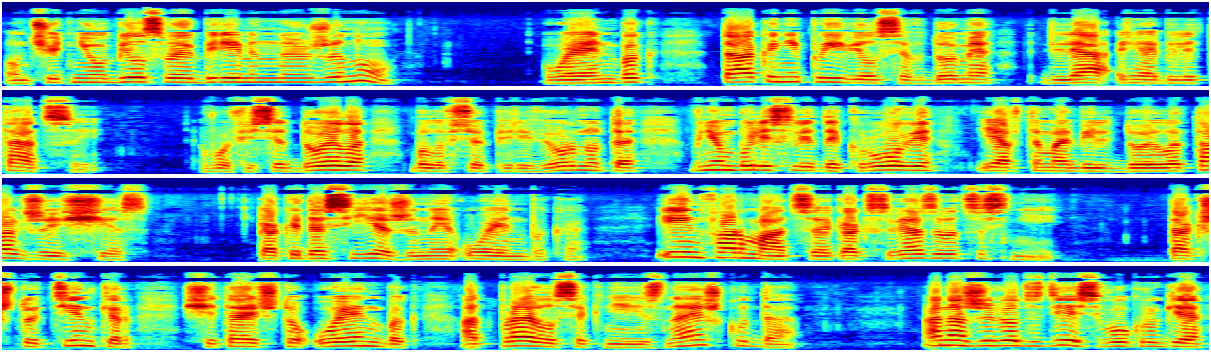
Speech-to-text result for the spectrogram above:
Он чуть не убил свою беременную жену. Уэйнбак так и не появился в доме для реабилитации. В офисе Дойла было все перевернуто, в нем были следы крови, и автомобиль Дойла также исчез, как и досье жены Уэйнбака, и информация, как связываться с ней. Так что Тинкер считает, что Уэйнбак отправился к ней, знаешь куда? Она живет здесь, в округе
